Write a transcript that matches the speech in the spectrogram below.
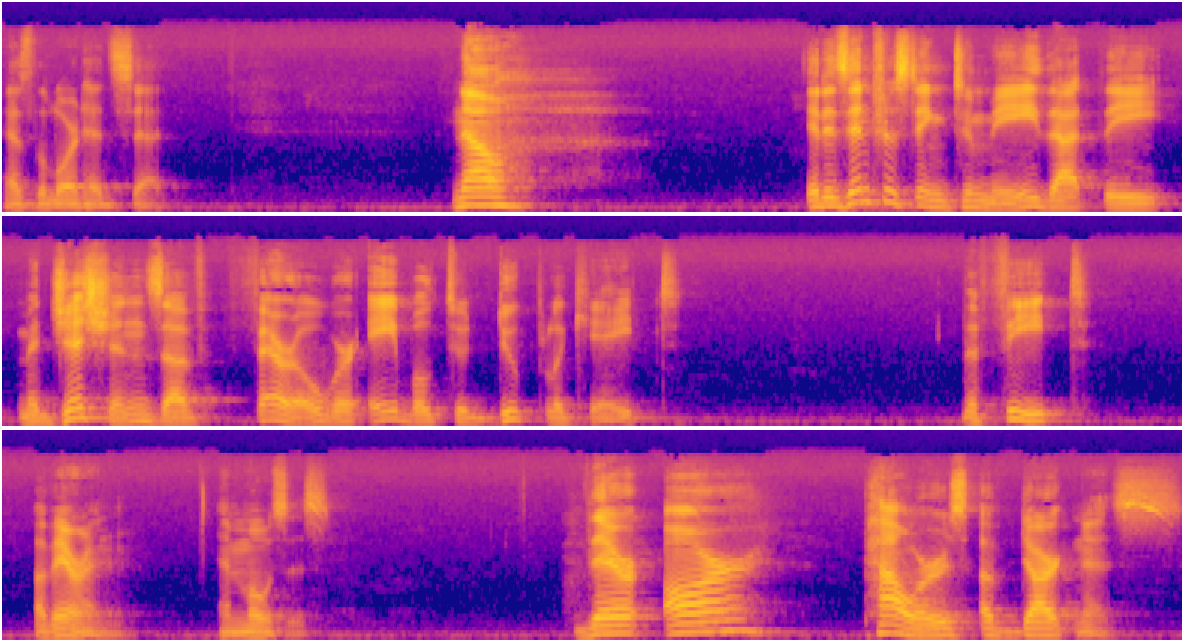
as the Lord had said. Now, it is interesting to me that the magicians of Pharaoh were able to duplicate the feat of Aaron and Moses. There are powers of darkness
